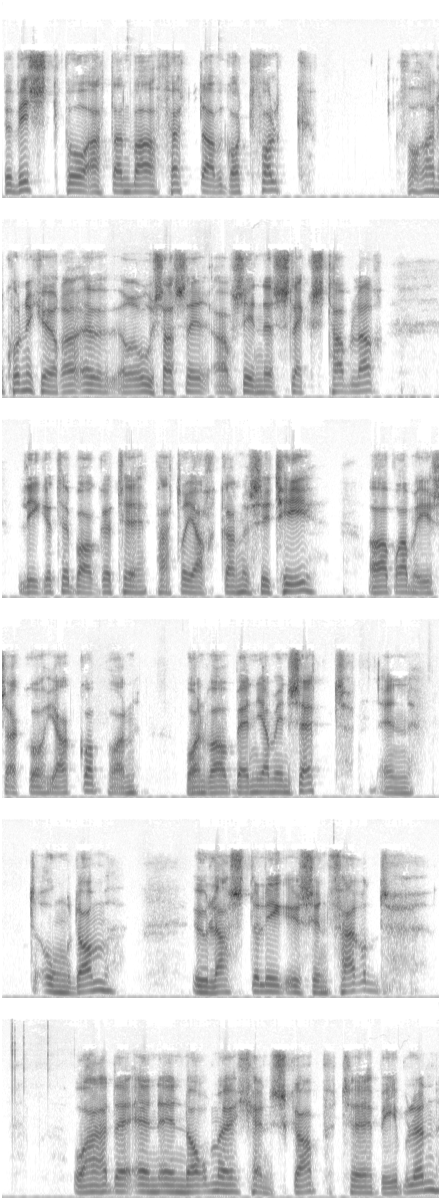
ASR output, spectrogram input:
bevisst på at han var født av godtfolk. For han kunne kjøre, rosa seg av sine slektstavler like tilbake til patriarkene sin tid, Abraham, Isak og Jakob. Han, og han var Benjamin ett, en ungdom, ulastelig i sin ferd og hadde en enorm kjennskap til Bibelen.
